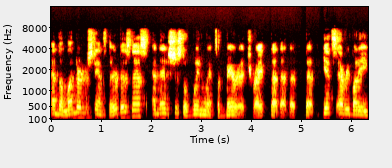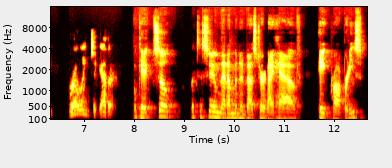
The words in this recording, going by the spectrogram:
and the lender understands their business and then it's just a win-win. It's a marriage right? That that that, that gets everybody growing together. Okay so let's assume that i'm an investor and i have eight properties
